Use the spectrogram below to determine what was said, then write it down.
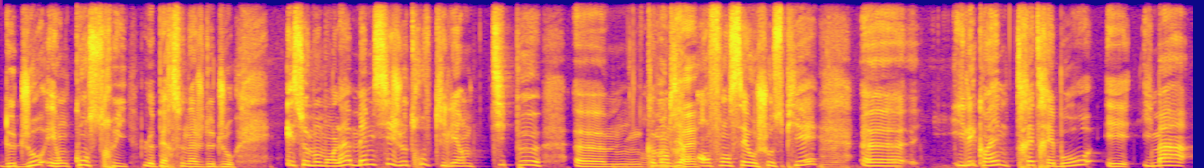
de Joe et ont construit le personnage de Joe. Et ce moment-là, même si je trouve qu'il est un petit peu, euh, comment dire, enfoncé au chausse-pied, euh, il est quand même très très beau et il m'a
